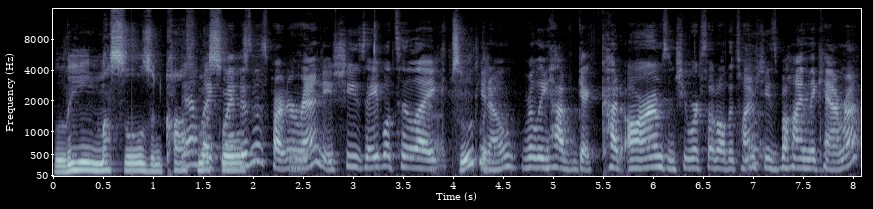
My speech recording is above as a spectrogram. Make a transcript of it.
lean muscles and calf Yeah, like muscles? my business partner Randy, she's able to like, Absolutely. you know, really have get cut arms, and she works out all the time. She's behind the camera,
